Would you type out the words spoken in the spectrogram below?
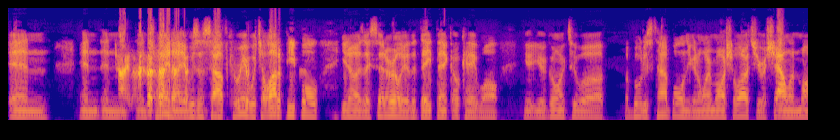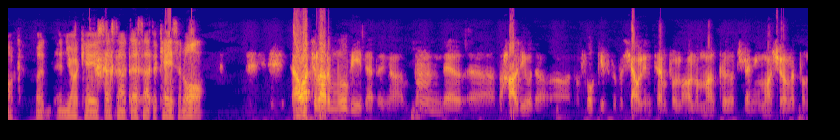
in in in China. in China. It was in South Korea, which a lot of people, you know, as I said earlier, that they think, okay, well, you- you're going to a, a Buddhist temple and you're going to learn martial arts. You're a Shaolin monk. But in your case, that's not that's not the case at all. I watch a lot of movies that you know the uh, the Hollywood uh, uh, the focus to the Shaolin Temple or the monk uh, training martial art on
